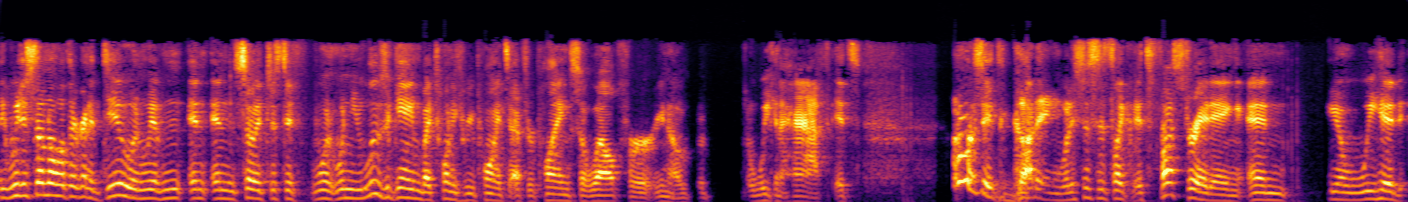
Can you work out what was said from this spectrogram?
like we just don't know what they're going to do, and we have and and so it just if when when you lose a game by 23 points after playing so well for you know a week and a half, it's I don't want to say it's gutting, but it's just it's like it's frustrating, and you know we had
